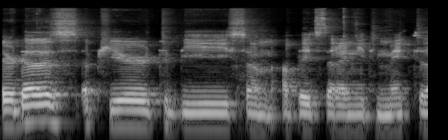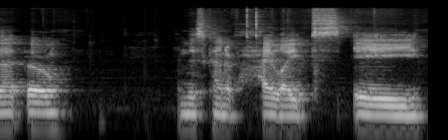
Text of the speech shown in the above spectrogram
There does appear to be some updates that I need to make to that though. And this kind of highlights a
